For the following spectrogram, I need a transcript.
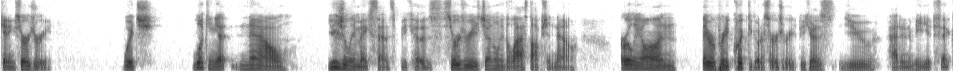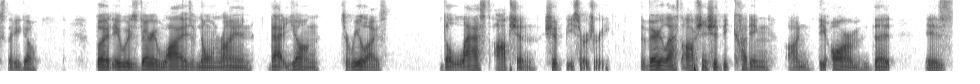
getting surgery, which looking at now usually makes sense because surgery is generally the last option now. Early on, they were pretty quick to go to surgery because you had an immediate fix. There you go. But it was very wise of Nolan Ryan that young to realize the last option should be surgery. The very last option should be cutting on the arm that is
